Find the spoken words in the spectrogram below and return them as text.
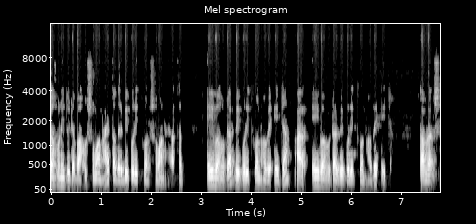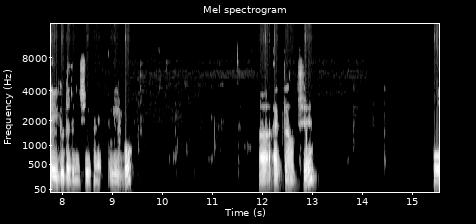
যখনই দুইটা বাহু সমান হয়, তাদের বিপরীত কোণ সমান হয়। অর্থাৎ এই বাহুটার বিপরীত কোণ হবে এইটা আর এই বাহুটার বিপরীত কোণ হবে এইটা। তো আমরা সেই দুইটা জিনিসই এখানে লিখব। একটা হচ্ছে ও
